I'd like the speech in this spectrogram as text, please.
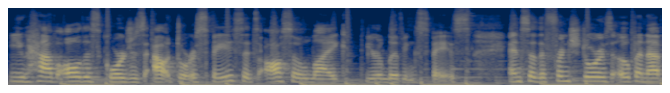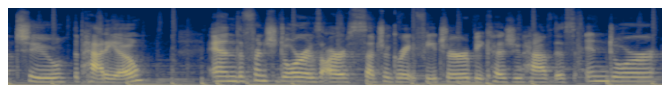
you have all this gorgeous outdoor space. It's also like your living space. And so the French doors open up to the patio. And the French doors are such a great feature because you have this indoor,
